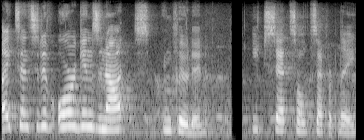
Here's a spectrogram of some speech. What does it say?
Light sensitive organs not included. Each set sold separately.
